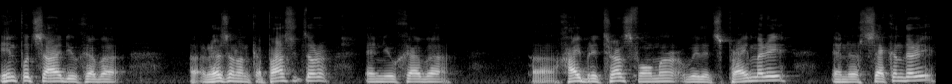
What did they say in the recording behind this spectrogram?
input side, you have a, a resonant capacitor and you have a, a, hybrid transformer with its primary and a secondary.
